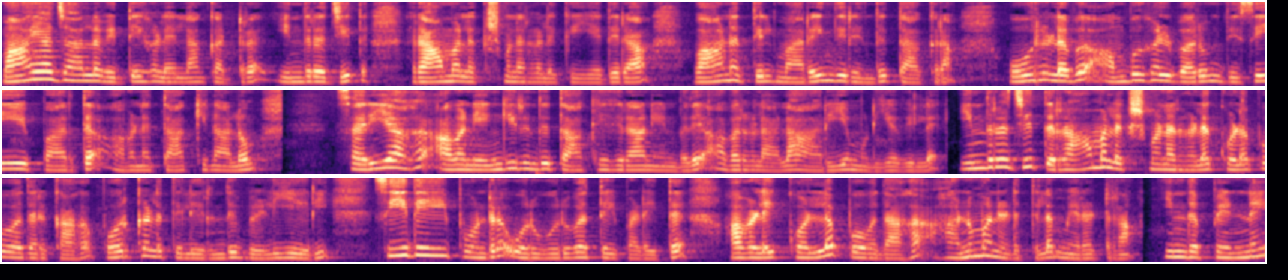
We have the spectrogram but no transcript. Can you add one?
மாயாஜால வித்தைகள் எல்லாம் கற்ற இந்திரஜித் ராமலக்ஷ்மணர்களுக்கு எதிராக வானத்தில் மறைந்து மறைந்திருந்து தாக்குறான். ஓரளவு அம்புகள் வரும் திசையை பார்த்து அவனை தாக்கினாலும் சரியாக அவன் எங்கிருந்து தாக்குகிறான் என்பதை அவர்களால் அறிய முடியவில்லை. இந்திரஜித் ராமலக்ஷ்மணர்களை குழப்புவதற்காக போர்க்களத்திலிருந்து வெளியேறி சீதையை போன்ற ஒரு உருவத்தை படைத்து அவளை கொல்லப் போவதாக ஹனுமனிடத்துல மிரட்டுறான். இந்த பெண்ணை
